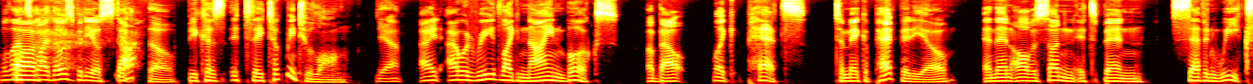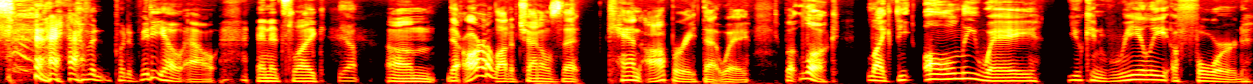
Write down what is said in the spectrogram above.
Well, that's Uh, why those videos stopped though, because it they took me too long. Yeah. I I would read like nine books about like pets to make a pet video, and then all of a sudden it's been seven weeks and I haven't put a video out, and it's like, Yeah. um, there are a lot of channels that can operate that way, but look, like the only way you can really afford,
